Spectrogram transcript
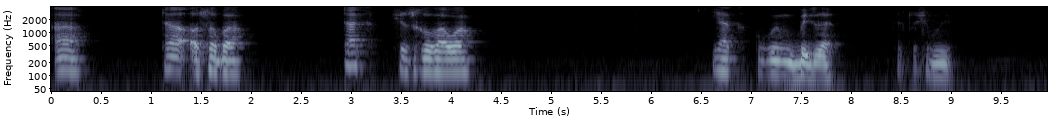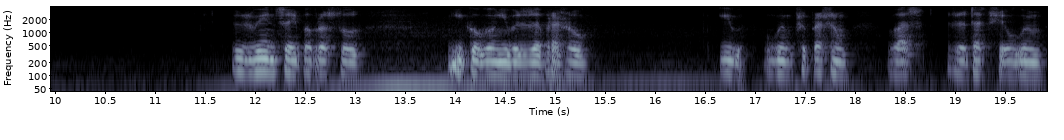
A ta osoba tak się zachowała, jak ogółem bydle, jak to się mówi. Już więcej po prostu nikogo nie będę zapraszał. I ogółem przepraszam Was, że tak się ogółem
